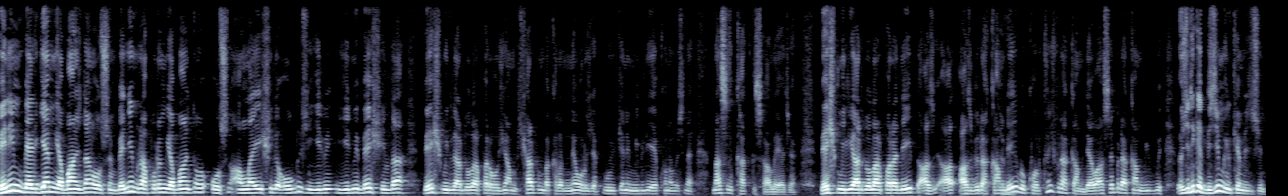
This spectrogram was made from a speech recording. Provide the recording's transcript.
benim belgem yabancıdan olsun, benim raporum yabancıdan olsun anlayışıyla olduğu için 20, 25 yılda 5 milyar dolar para hocam çarpın bakalım ne olacak bu ülkenin milli ekonomisine nasıl katkı sağlayacak? 5 milyar dolar para deyip de az, az bir rakam değil bu korkunç bir rakam, devasa bir rakam. Özellikle bizim ülkemiz için.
